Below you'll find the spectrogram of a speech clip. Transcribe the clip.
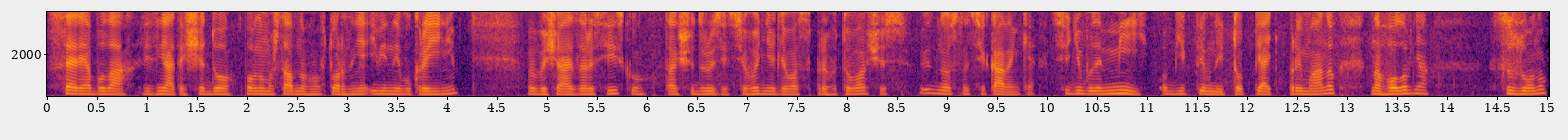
серія була відзнята ще до повномасштабного вторгнення і війни в Україні. Вибачаю за російську. Так що, друзі, сьогодні я для вас приготував щось відносно цікавеньке. Сьогодні буде мій об'єктивний топ-5 приманок на головня сезону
